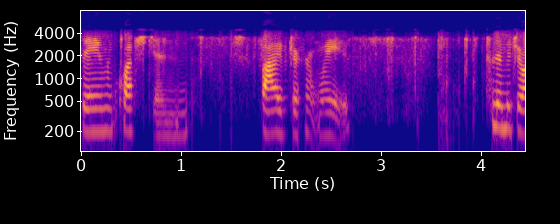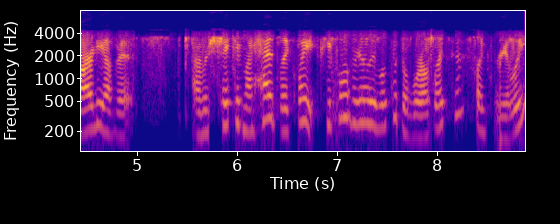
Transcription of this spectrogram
same questions, five different ways. And the majority of it, I was shaking my head, like, wait, people really look at the world like this? Like, really?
